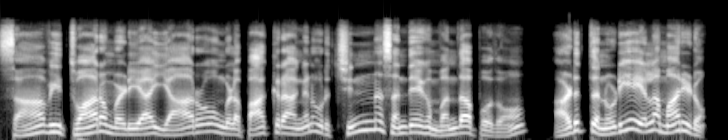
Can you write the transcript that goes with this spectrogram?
சாவி துவாரம் வழியா யாரோ உங்கள பாக்குறாங்கன்னு ஒரு சின்ன சந்தேகம் வந்தா போதும் அடுத்த நொடியே எல்லாம் மாறிடும்.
